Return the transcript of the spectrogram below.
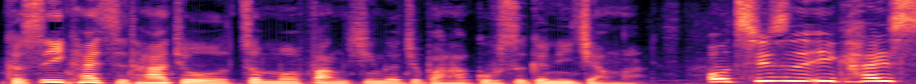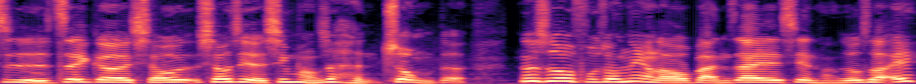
可是，一开始他就这么放心的就把他故事跟你讲嘛？哦，其实一开始这个小小姐的心房是很重的。那时候服装店老板在现场就说：“哎，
